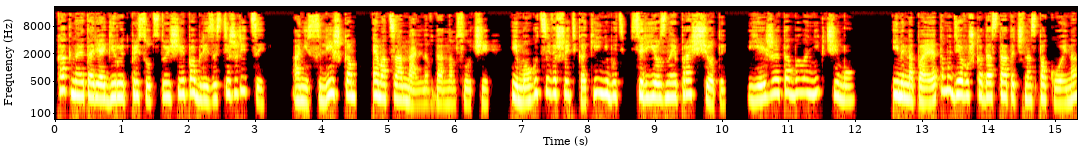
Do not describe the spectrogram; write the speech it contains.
как на это реагируют присутствующие поблизости жрецы. Они слишком эмоциональны в данном случае и могут совершить какие-нибудь серьезные просчеты. Ей же это было ни к чему. Именно поэтому девушка достаточно спокойно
